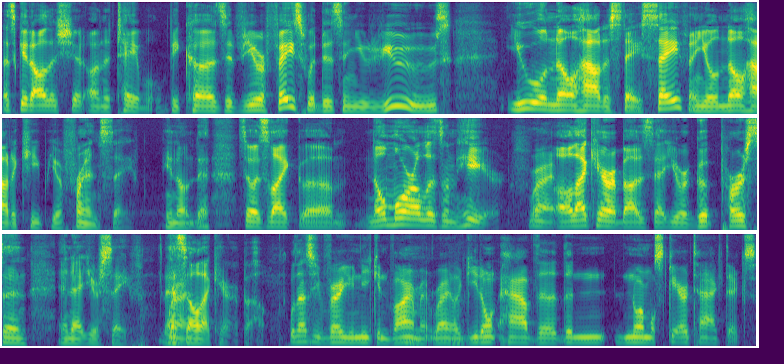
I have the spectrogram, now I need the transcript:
let's get all this shit on the table because if you're faced with this and you use, you will know how to stay safe and you'll know how to keep your friends safe. You know, so it's like um, no moralism here. Right. All I care about is that you're a good person and that you're safe. That's Right. all I care about. Well, that's a very unique environment, right? Like you don't have the the n- normal scare tactics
